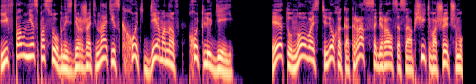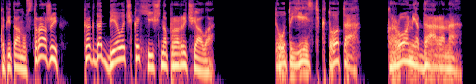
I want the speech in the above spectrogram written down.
и вполне способны сдержать натиск хоть демонов, хоть людей. Эту новость Леха как раз собирался сообщить вошедшему капитану стражи, когда Белочка хищно прорычала. «Тут есть кто-то, кроме Дарана.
